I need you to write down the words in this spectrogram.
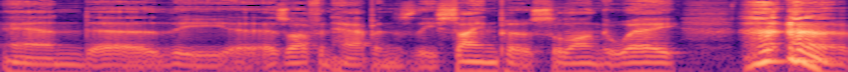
and uh, the uh, as often happens, the signposts along the way uh,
